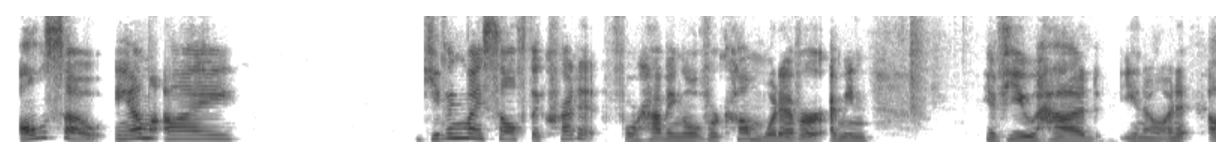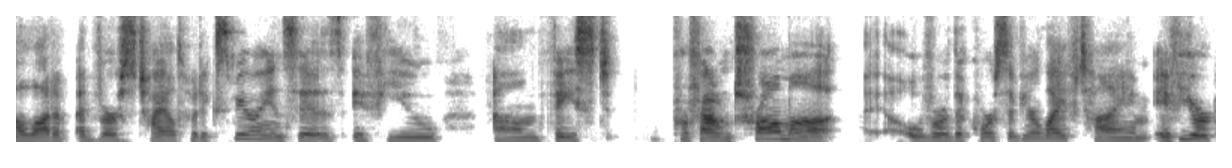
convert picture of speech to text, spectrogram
also am i giving myself the credit for having overcome whatever i mean if you had you know an, a lot of adverse childhood experiences if you um, faced profound trauma uh, over the course of your lifetime if you're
